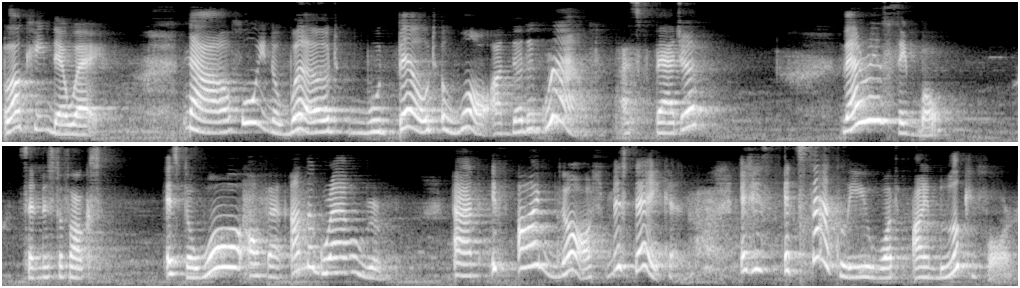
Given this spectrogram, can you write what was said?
blocking their way. Now, who in the world would build a wall under the ground? asked Badger. Very simple, said Mr. Fox. It's the wall of an underground room. And if I'm not mistaken, it is exactly what I'm looking for.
